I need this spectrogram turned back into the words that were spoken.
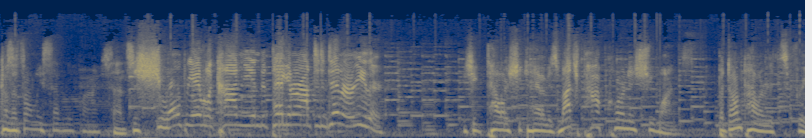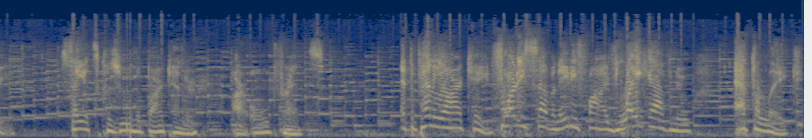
Because it's only 75 cents. And she won't be able to con you into taking her out to dinner either. You should tell her she can have as much popcorn as she wants. But don't tell her it's free. Say it's because you and the bartender are old friends. The Penny Arcade, 4785 Lake Avenue, at the lake.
